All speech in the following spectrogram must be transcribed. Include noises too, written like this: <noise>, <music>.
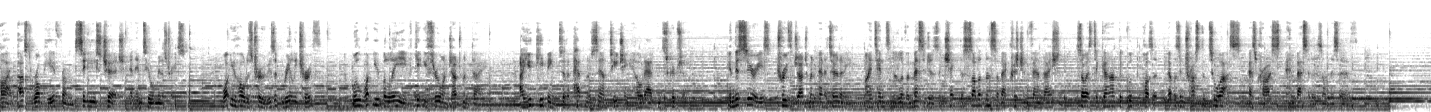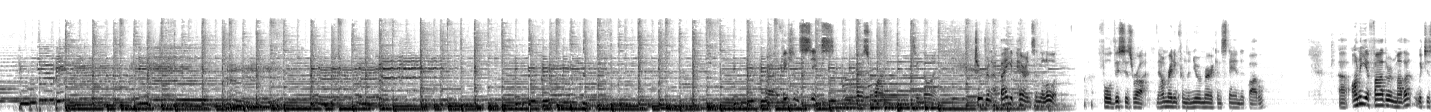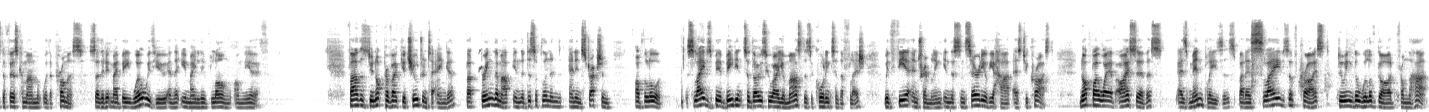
Hi, Pastor Rob here from City East Church and MTL Ministries. What you hold as true, is it really truth? Will what you believe get you through on Judgment Day? Are you keeping to the pattern of sound teaching held out in Scripture? In this series, Truth, Judgment and Eternity, I intend to deliver messages that check the solidness of our Christian foundation so as to guard the good deposit that was entrusted to us as Christ's ambassadors on this earth. 1 to 9. Children, obey your parents in the Lord, for this is right. Now I'm reading from the New American Standard Bible. Uh, honor your father and mother, which is the first commandment with a promise, so that it may be well with you and that you may live long on the earth. Fathers, do not provoke your children to anger, but bring them up in the discipline and, and instruction of the Lord. Slaves, be obedient to those who are your masters according to the flesh, with fear and trembling, in the sincerity of your heart as to Christ, not by way of eye service as men pleasers, but as slaves of Christ, doing the will of God from the heart.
